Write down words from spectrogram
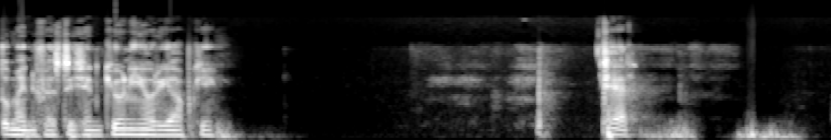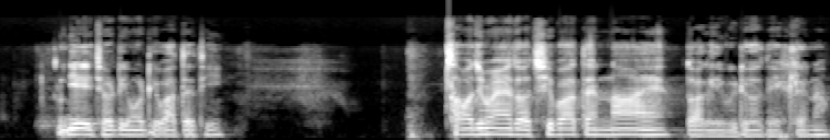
तो मैनिफेस्टेशन क्यों नहीं हो रही आपकी? खैर, ये छोटी मोटी बातें थी। समझ में आए तो अच्छी बात है, ना आए तो अगली वीडियो देख लेना।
